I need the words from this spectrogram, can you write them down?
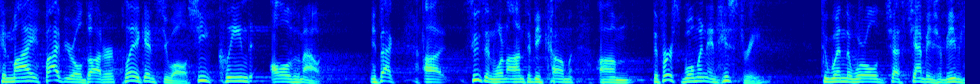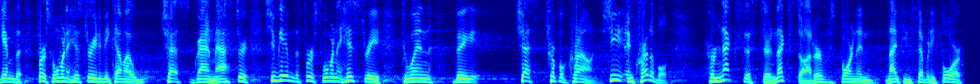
can my five-year-old daughter play against you all? She cleaned all of them out. In fact, uh, Susan went on to become um, the first woman in history to win the World Chess Championship. She became the first woman in history to become a chess grandmaster. She became the first woman in history to win the chess triple crown. She incredible. Her next sister, next daughter, was born in 1974,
